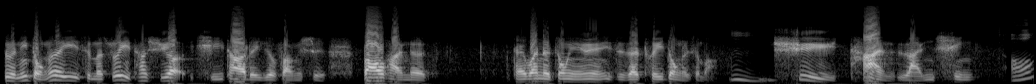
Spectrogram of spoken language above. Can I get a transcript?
对，你懂那个意思吗？所以它需要其他的一个方式，包含了台湾的中研院一直在推动的什么？嗯，去碳燃氢。哦，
